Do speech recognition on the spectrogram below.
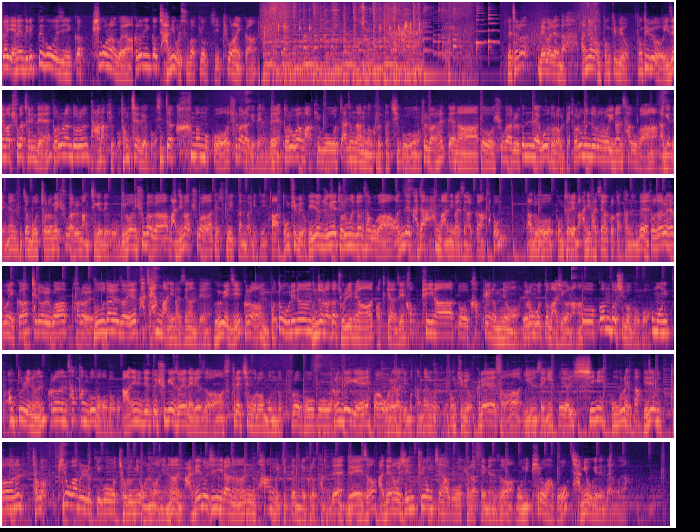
그러니까 얘네들이 뜨거워지니까 피곤한 거야. 그러니까 잠이 올 수밖에 없지. 피곤하니까. 내 차는 내 관리한다. 안녕 동티뷰. 동티뷰 이제 막 휴가철인데 도로란 도로는 다 막히고 정체되고 진짜 큰 맘 먹고 출발하게 되는데 도로가 막히고 짜증나는 건 그렇다 치고 출발할 때나 또 휴가를 끝내고 돌아올 때 졸음운전으로 인한 사고가 나게 되면 진짜 모처럼의 휴가를 망치게 되고 이번 휴가가 마지막 휴가가 될 수도 있단 말이지. 아 동티뷰 1년 중에 졸음운전 사고가 언제 가장 많이 발생할까? 봄? 나도 봄철에 많이 발생할 것 같았는데 조사를 해보니까 7월과 8월 두 달 사이에 가장 많이 발생한대 의외지? 그럼 보통 우리는 운전하다 졸리면 어떻게 하지? 커피나 또 카페인 음료 이런 것도 마시거나 또 껌도 씹어보고 구멍이 뻥 뚫리는 그런 사탕도 먹어보고 아니면 이제 또 휴게소에 내려서 스트레칭으로 몸도 풀어보고 그런데 이게 효과가 오래가지 못한다는 거지 동티뷰 그래서 이 윤생이 또 열심히 공부를 했다 이제부터 저는 저거 피로감을 느끼고 졸음이 오는 원인은 아데노신이라는 화학 물질 때문에 그렇다는데 뇌에서 아데노신 수용체하고 결합되면서 몸이 피로하고 잠이 오게 된다는 거야.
